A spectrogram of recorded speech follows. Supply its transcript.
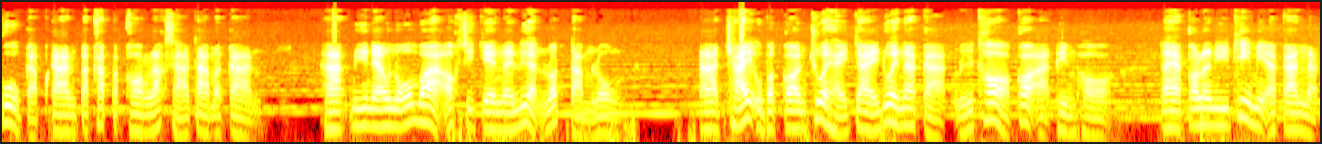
คู่กับการประคับประคองรักษาตามอาการ หากมีแนวโน้มว่าออกซิเจนในเลือดลดต่ำลง อาจใช้อุปกรณ์ช่วยหายใจด้วยหน้ากากหรือท่อก็อาจเพียงพอ แต่กรณีที่มีอาการหนัก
